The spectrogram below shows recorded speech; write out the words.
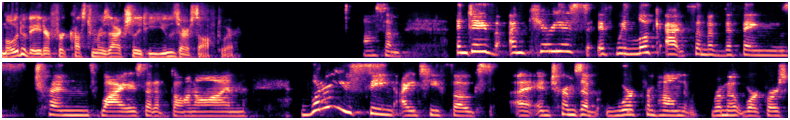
motivator for customers actually to use our software. Awesome. And Dave, I'm curious if we look at some of the things trends wise that have gone on, what are you seeing IT folks uh, in terms of work from home, the remote workforce?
